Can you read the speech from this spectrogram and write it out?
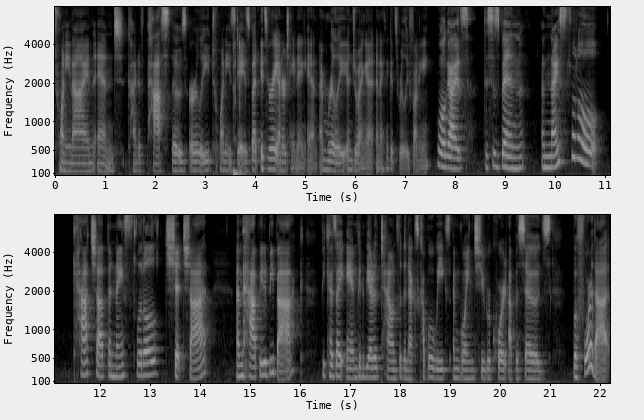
29 and kind of past those early 20s days. But it's very entertaining and I'm really enjoying it and I think it's really funny. Well, guys, this has been a nice little catch up, a nice little chit chat. I'm happy to be back because I am going to be out of town for the next couple of weeks. I'm going to record episodes before that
